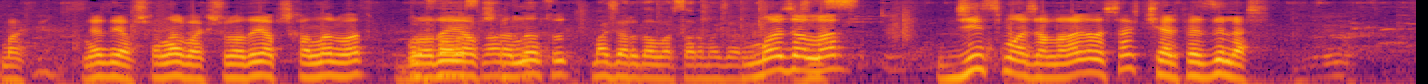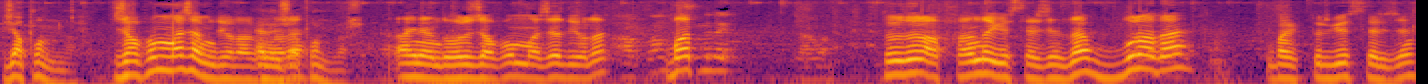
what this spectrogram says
Bak nerede yapışkanlar? Bak şurada yapışkanlar var. Burada Urfa'sından yapışkandan tut. Macarı da var, sarı Macarı. Macarlar Cins. Cins Macarlar arkadaşlar kerpezliler. Japonlar. Japon Macar mı diyorlar bunlara? Evet Japonlar. Aynen doğru Japon Macar diyorlar. Bat Dur dur Afgan'ı da göstereceğiz daha. Burada bak dur göstereceğim.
